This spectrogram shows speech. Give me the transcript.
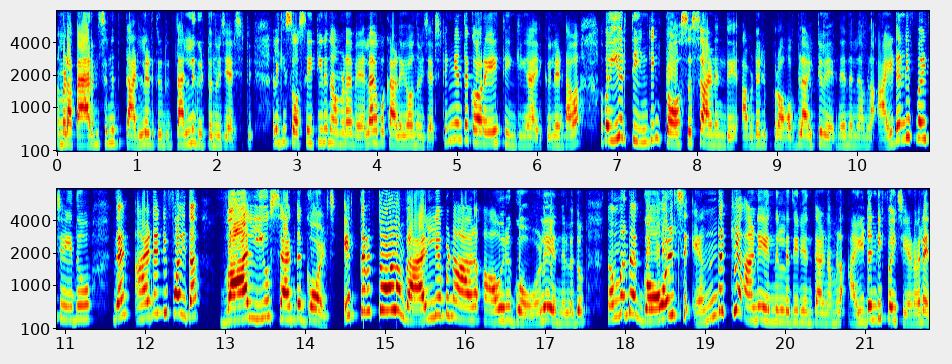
നമ്മുടെ പാരൻസിന് തല്ലെടുത്തിട്ട് തല്ല് കിട്ടുമെന്ന് വിചാരിച്ചിട്ട് അല്ലെങ്കിൽ സൊസൈറ്റിയിൽ നമ്മുടെ വില കളയുമോ വിചാരിച്ചിട്ട് ഇങ്ങനത്തെ കുറേ തിങ്കിങ് ആയിരിക്കും അല്ലേ ഉണ്ടാവുക? അപ്പോൾ ഈ ഒരു തിങ്കിങ് പ്രോസസ്സാണ് എന്ത്? അവിടെ ഒരു പ്രോബ്ലം ആയിട്ട് വരുന്നത് നമ്മൾ ഐഡന്റിഫൈ ചെയ്തു. Then identify the values and the goals എത്രത്തോളം വാല്യബിൾ ആണ് ആ ഒരു ഗോൾ എന്നുള്ളതും നമ്മുടെ ഗോൾസ് എന്തൊക്കെയാണ് എന്നുള്ളതിന് എന്താണ് നമ്മൾ ഐഡന്റിഫൈ ചെയ്യണം അല്ലേ?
